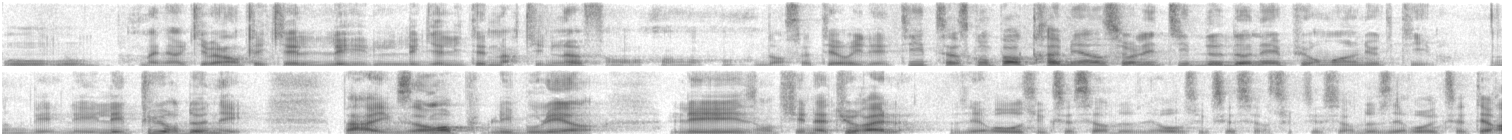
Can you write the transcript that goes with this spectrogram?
ou, de manière équivalente l'égalité de Martin-Löf dans sa théorie des types, ça se comporte très bien sur les types de données purement inductives, donc les, pures données. Par exemple, les booléens, les entiers naturels, 0, successeur de 0, successeur, successeur de 0, etc.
